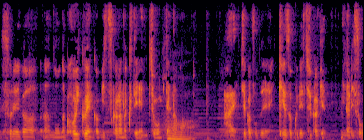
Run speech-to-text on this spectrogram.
それがあのなんか保育園が見つからなくて延長みたいな。あはい。ということで継続で中華圏になりそう。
